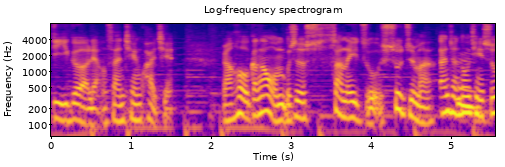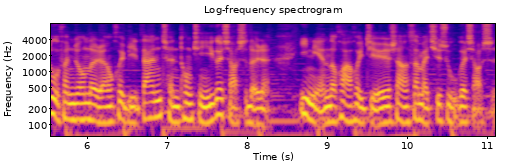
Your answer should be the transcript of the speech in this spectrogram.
低一个两三千块钱。然后刚刚我们不是算了一组数据吗？单程通勤十五分钟的人会比单程通勤一个小时的人，一年的话会节约上三百七十五个小时。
